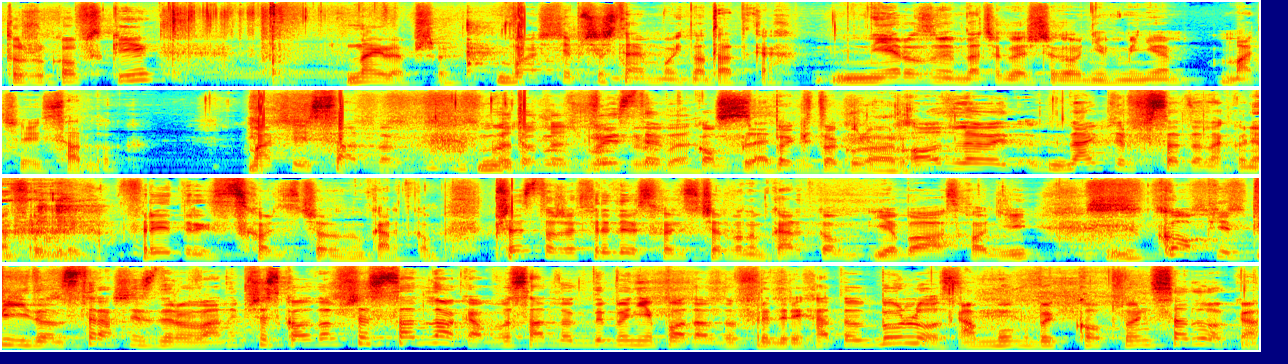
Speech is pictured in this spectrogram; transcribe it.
to Żukowski najlepszy. Właśnie przeczytałem w moich notatkach. Nie rozumiem, dlaczego jeszcze go nie wymieniłem. Maciej Sadlok. Maciej Sadlok. No, No to, to był występ grube. kompletny. Spektakularny. Od lewej, najpierw wsadza na konia Frydrycha. Frydrych schodzi z czerwoną kartką. Przez to, że Frydrych schodzi z czerwoną kartką, Jeboa schodzi, kopie pidon, strasznie zdenerwowany, przeskoczył przez Sadloka, bo Sadlok gdyby nie podał do Frydrycha, to by był luz. A mógłby kopnąć Sadloka.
